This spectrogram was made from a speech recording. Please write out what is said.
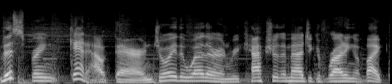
This spring, get out there, enjoy the weather, and recapture the magic of riding a bike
